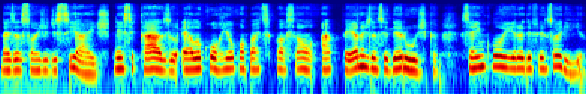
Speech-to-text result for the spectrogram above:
das ações judiciais. Nesse caso, ela ocorreu com a participação apenas da siderúrgica, sem incluir a defensoria.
